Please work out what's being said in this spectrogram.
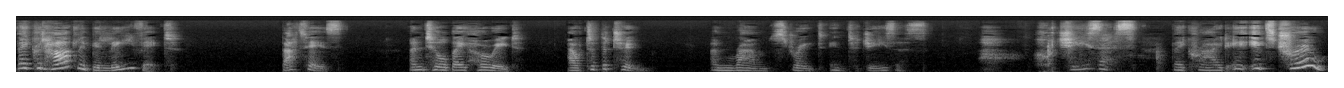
They could hardly believe it. That is, until they hurried out of the tomb and ran straight into Jesus. Oh, Jesus, they cried, it's true.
